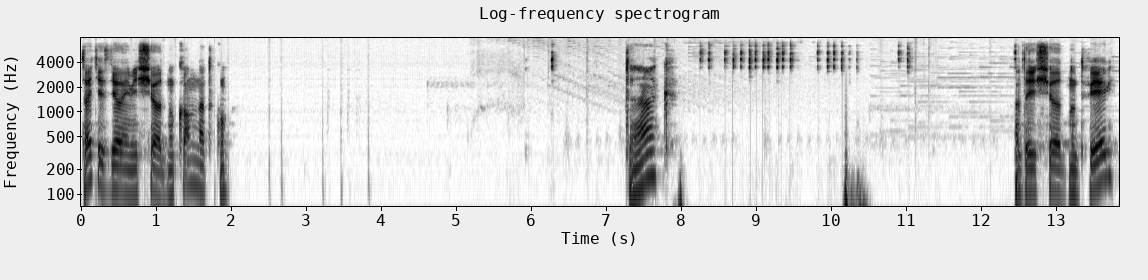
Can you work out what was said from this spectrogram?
Давайте сделаем еще одну комнатку. Так. Надо еще одну дверь.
